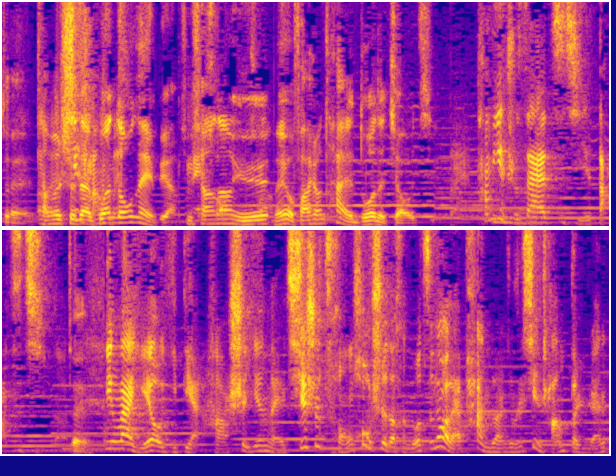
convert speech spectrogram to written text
对他们是在关东那边，就相当于没有发生太多的交集。对他们一直在自己打自己。对，另外也有一点哈，是因为其实从后世的很多资料来判断，就是信长本人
